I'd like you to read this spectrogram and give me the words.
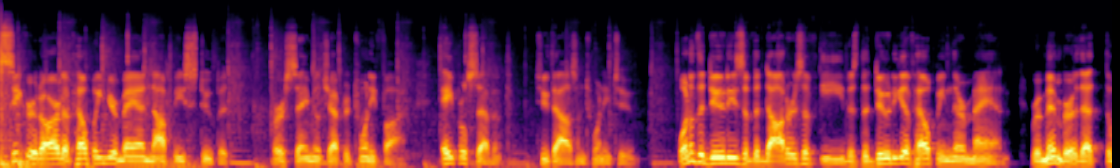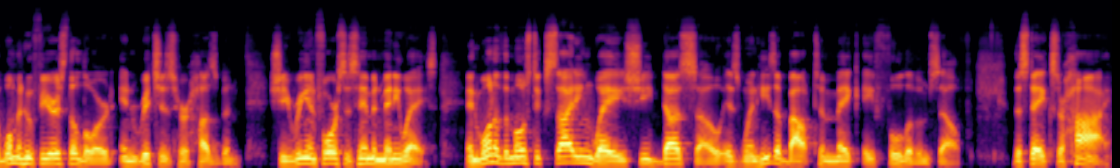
The secret art of helping your man not be stupid. 1 Samuel chapter 25, April 7th, 2022. One of the duties of the daughters of Eve is the duty of helping their man. Remember that the woman who fears the Lord enriches her husband. She reinforces him in many ways. And one of the most exciting ways she does so is when he's about to make a fool of himself. The stakes are high.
